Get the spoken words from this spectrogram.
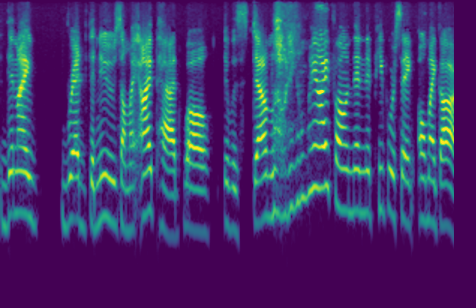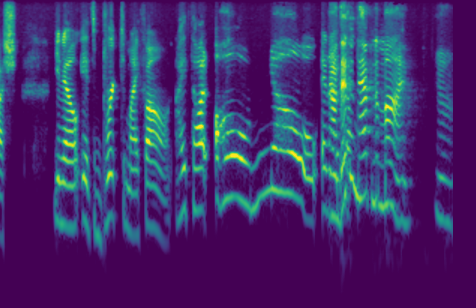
then I read the news on my iPad while it was downloading on my iPhone. Then the people were saying, oh my gosh. You know, it's bricked my phone. I thought, oh no. And No, I that thought, didn't happen to mine. Yeah.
